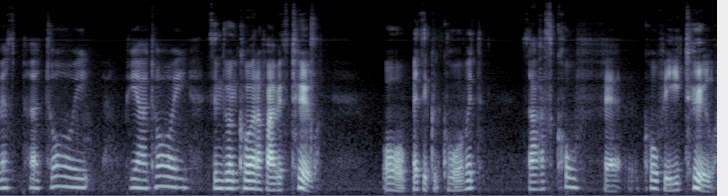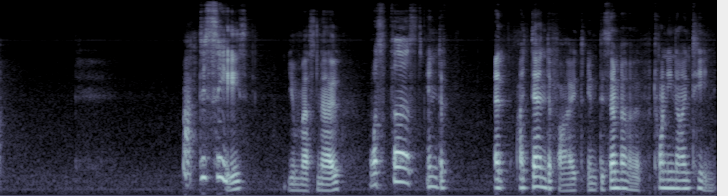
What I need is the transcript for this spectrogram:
respiratory, respiratory syndrome coronavirus 2, or basically COVID, it SARS-CoV CoV-2. That disease, you must know, was first in identified in December of 2019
